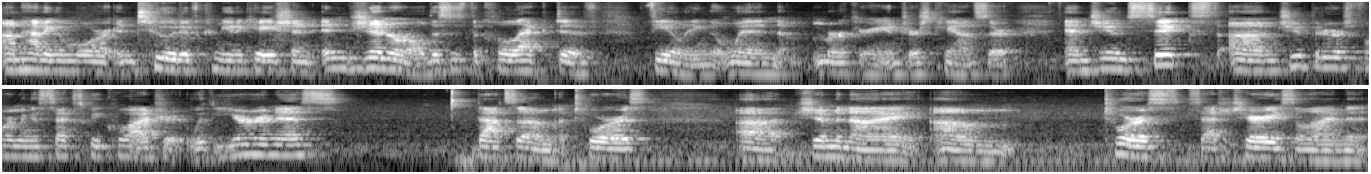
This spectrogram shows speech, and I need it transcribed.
um, having a more intuitive communication in general. This is the collective feeling when Mercury enters Cancer. And June 6th, um, Jupiter is forming a sesquiquadrate with Uranus. That's um, a Taurus, uh, Gemini, um, Taurus, Sagittarius alignment.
